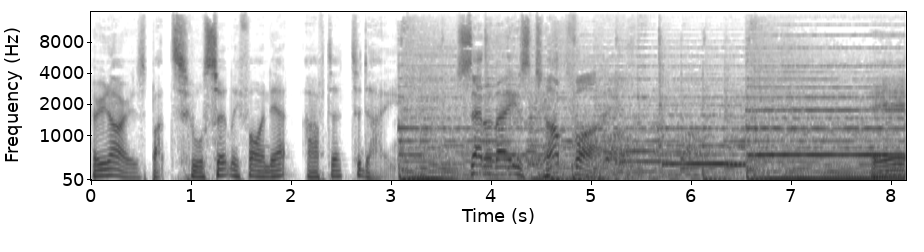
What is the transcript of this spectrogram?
Who knows? But we'll certainly find out after today. Saturday's Top 5. Yeah,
